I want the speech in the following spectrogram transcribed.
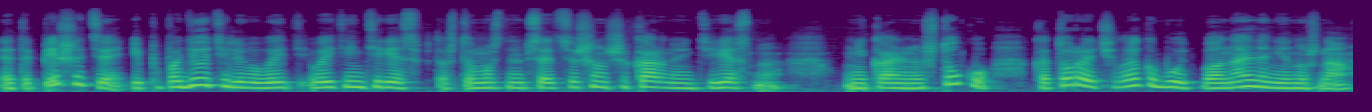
это пишете и попадете ли вы в эти, в эти интересы, потому что вы можете написать совершенно шикарную, интересную, уникальную штуку, которая человеку будет банально не нужна.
